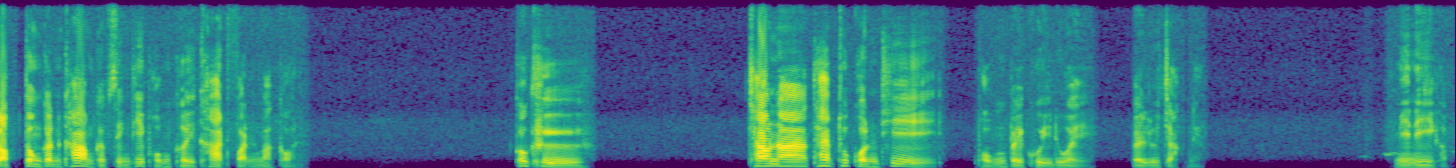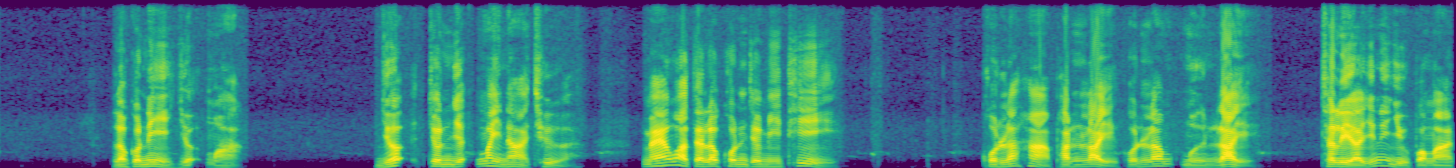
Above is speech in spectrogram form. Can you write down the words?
กลับตรงกันข้ามกับสิ่งที่ผมเคยคาดฝันมาก่อน ก็คือ ชาวนาแทบทุกคนที่ผมไปคุยด้วย ไปรู้จักเนี่ย มีหนี้ครับ แล้วก็หนี้เยอะมาก เยอะจนเยอะไม่น่าเชื่อ แม้ว่าแต่ละคนจะมีที่ คนละห้าพันไร่ คนละหมื่นไร่ เฉลี่ยยี่นี่อยู่ประมาณ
